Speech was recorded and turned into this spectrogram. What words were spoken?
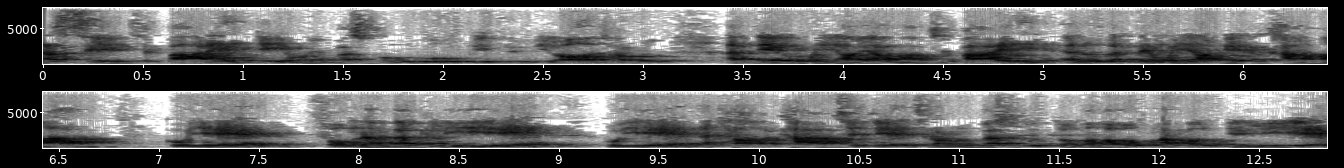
20ဖြစ်ပါတယ်တရားဝင် passport ကိုပေးသွင်းပြီးတော့ကျွန်တော်တို့အတဲဝင်ရောက်ရမှာဖြစ်ပါတယ်အဲ့လိုအတဲဝင်ရောက်တဲ့အခါမှာကိုယ့်ရဲ့ဖုန်းနံပါတ်ကလေးရဲ့ ကိုယ့်ရဲ့အထောက်အထားဖြစ်တဲ့ကျွန်တော်တို့ passport တော့မဟုတ်မှတ်ပုံတင်လေးရဲ့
